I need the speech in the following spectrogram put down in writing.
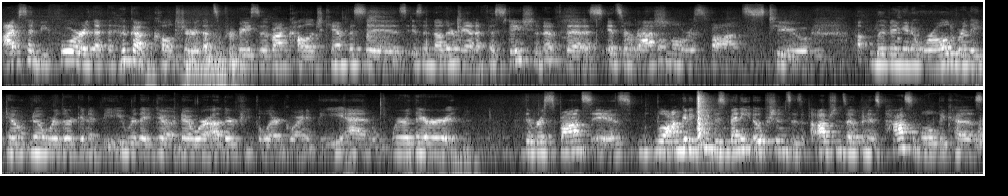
I've said before that the hookup culture that's pervasive on college campuses is another manifestation of this. It's a rational response to uh, living in a world where they don't know where they're gonna be, where they don't know where other people are going to be, and where they're, the response is, well, I'm gonna keep as many options as, options open as possible, because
